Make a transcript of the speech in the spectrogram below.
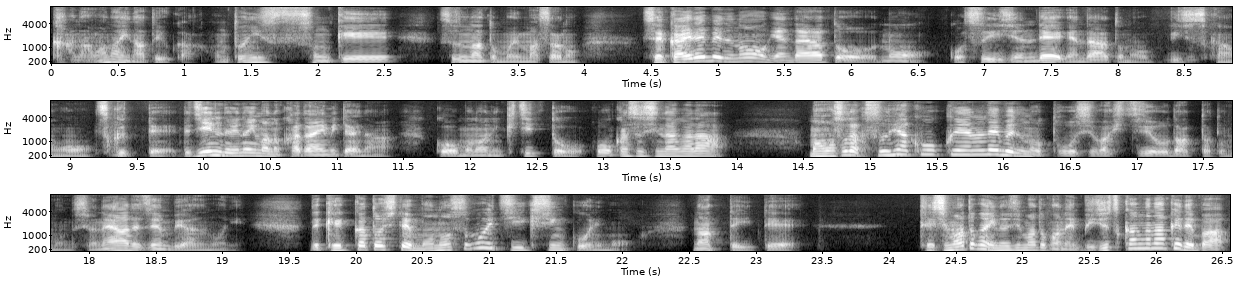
叶わないなというか、本当に尊敬するなと思います。あの、世界レベルの現代アートのこう水準で現代アートの美術館を作って、で、人類の今の課題みたいな、こう、ものにきちっとフォーカスしながら、まあおそらく数百億円レベルの投資は必要だったと思うんですよね。あれ全部やるのに。で、結果としてものすごい地域振興にもなっていて、手島とか犬島とかね、美術館がなければ、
